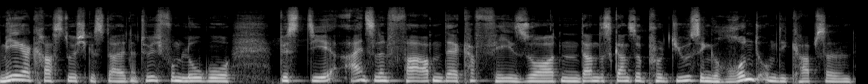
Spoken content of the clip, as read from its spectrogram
mega krass durchgestylt. Natürlich vom Logo bis die einzelnen Farben der Kaffeesorten, dann das ganze Producing rund um die Kapseln,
